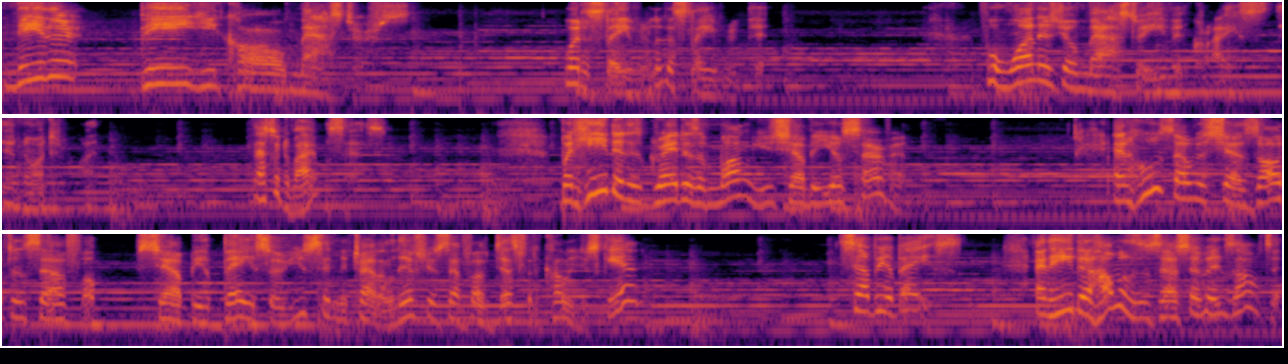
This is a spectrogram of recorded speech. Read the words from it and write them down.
Neither be ye called masters. What is slavery? Look at slavery. For one is your master, even Christ, the anointed one. That's what the Bible says. But he that is greatest among you shall be your servant. And whosoever shall exalt himself shall be abased. So if you sitting there trying to lift yourself up just for the color of your skin, shall be abased. And he that humbles himself shall be exalted.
